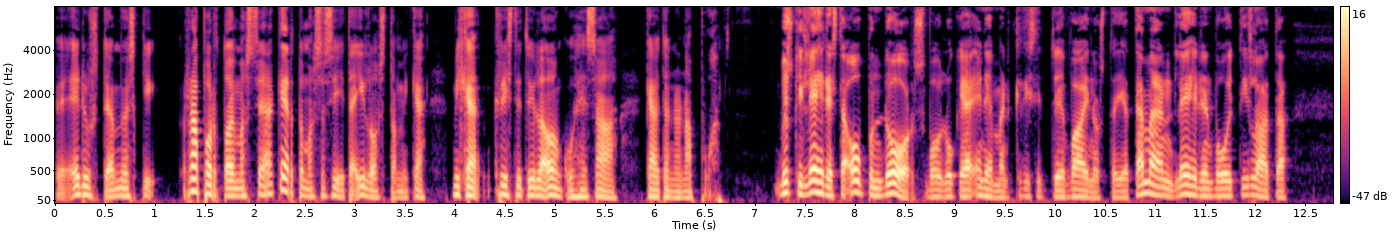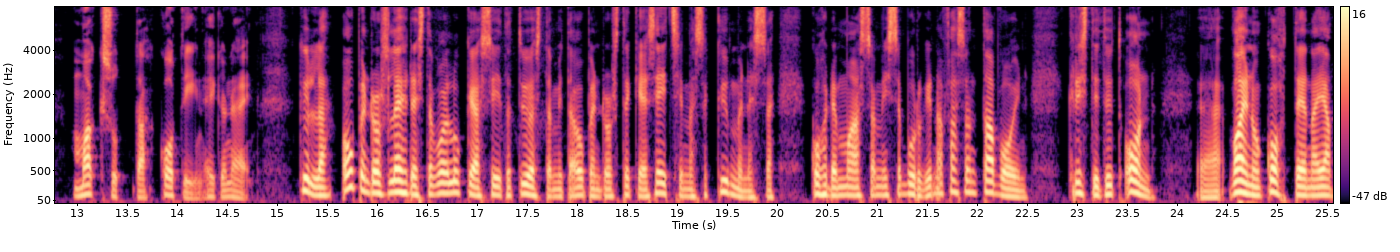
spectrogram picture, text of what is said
edustaja myöskin raportoimassa ja kertomassa siitä ilosta, mikä, mikä kristityillä on, kun he saa käytännön apua. Myöskin lehdestä Open Doors voi lukea enemmän kristittyjen vainosta, ja tämän lehden voi tilata maksutta kotiin, eikö näin? Kyllä, Open Doors-lehdestä voi lukea siitä työstä, mitä Open Doors tekee 70 kohdemaassa, missä Burkina Fason tavoin kristityt on vainon kohteena. Ja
